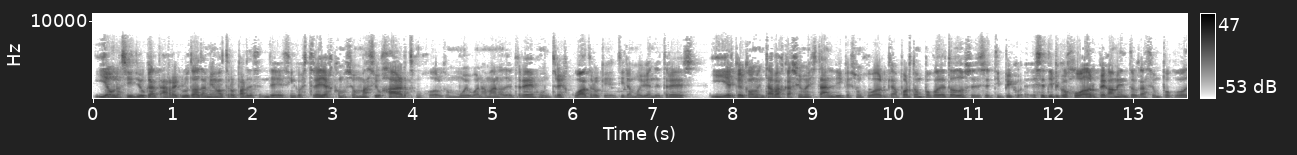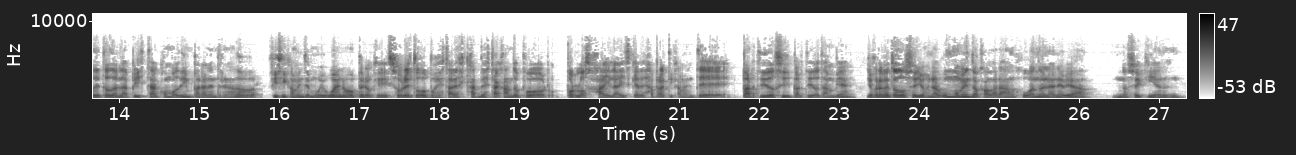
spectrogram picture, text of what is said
Y aún así Duke ha, reclutado también a otro par de, de cinco estrellas, como son Matthew Hart, un jugador con muy buena mano de tres, un 3-4 que tira muy bien de tres. Y el que comentabas, Cassius Stanley, que es un jugador que aporta un poco de todo, es ese típico, ese típico jugador pegamento que hace un poco de todo en la pista, comodín para el entrenador, físicamente muy bueno, pero que sobre todo pues está destacando por, por los highlights que deja prácticamente partido sí, partido también. Yo creo que todos ellos en algún momento acabarán jugando en la NBA. No sé quién,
